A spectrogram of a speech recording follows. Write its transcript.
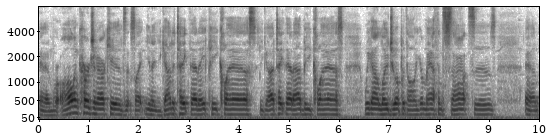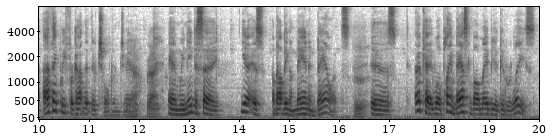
And we're all encouraging our kids. It's like, you know, you got to take that AP class, you got to take that IB class. We got to load you up with all your math and sciences. And I think we've forgotten that they're children, Jerry. Yeah. Right. And we need to say, you know, it's about being a man in balance. Hmm. Is okay, well, playing basketball may be a good release,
